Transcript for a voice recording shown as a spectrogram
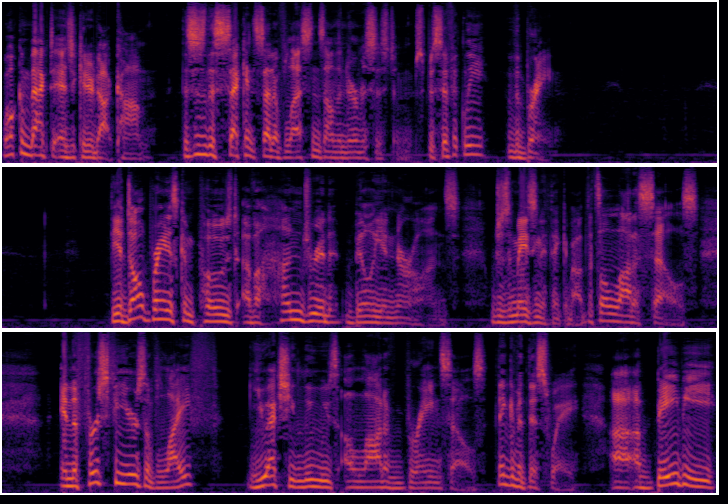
Welcome back to Educator.com. This is the second set of lessons on the nervous system, specifically the brain. The adult brain is composed of 100 billion neurons, which is amazing to think about. That's a lot of cells. In the first few years of life, you actually lose a lot of brain cells. Think of it this way. Uh, a baby,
